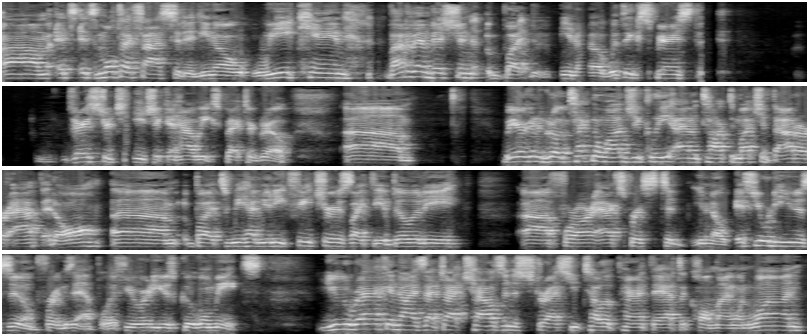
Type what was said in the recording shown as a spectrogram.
um, it's, it's multifaceted. You know, we can, a lot of ambition, but, you know, with the experience, very strategic in how we expect to grow. Um, we are going to grow technologically. I haven't talked much about our app at all, um, but we have unique features like the ability uh, for our experts to, you know, if you were to use Zoom, for example, if you were to use Google Meets, you recognize that that child's in distress, you tell the parent they have to call 911,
